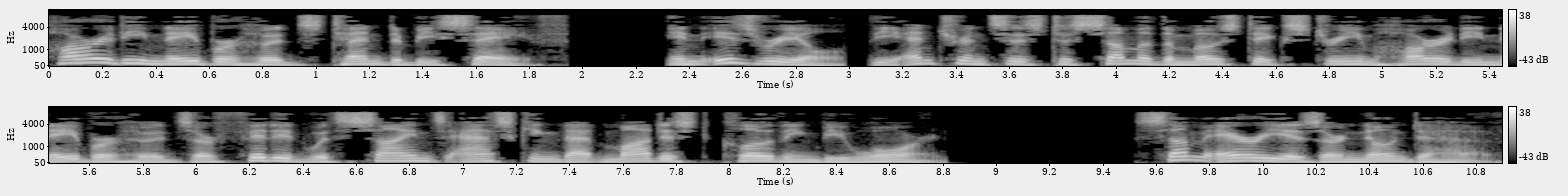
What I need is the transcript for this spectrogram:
Haredi neighborhoods tend to be safe. In Israel, the entrances to some of the most extreme Haredi neighborhoods are fitted with signs asking that modest clothing be worn. Some areas are known to have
